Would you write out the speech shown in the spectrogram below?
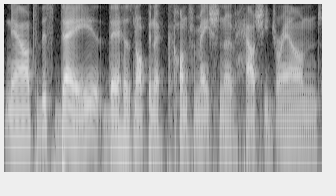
Now, to this day, there has not been a confirmation of how she drowned.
